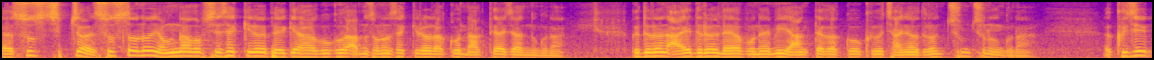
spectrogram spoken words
예, 수 10절 숫소는 영락없이 새끼를 베게 하고 그 암소는 새끼를 낳고 낙태하지 않는구나. 그들은 아이들을 내어 보내미 양떼 같고 그 자녀들은 춤추는구나. 그 집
